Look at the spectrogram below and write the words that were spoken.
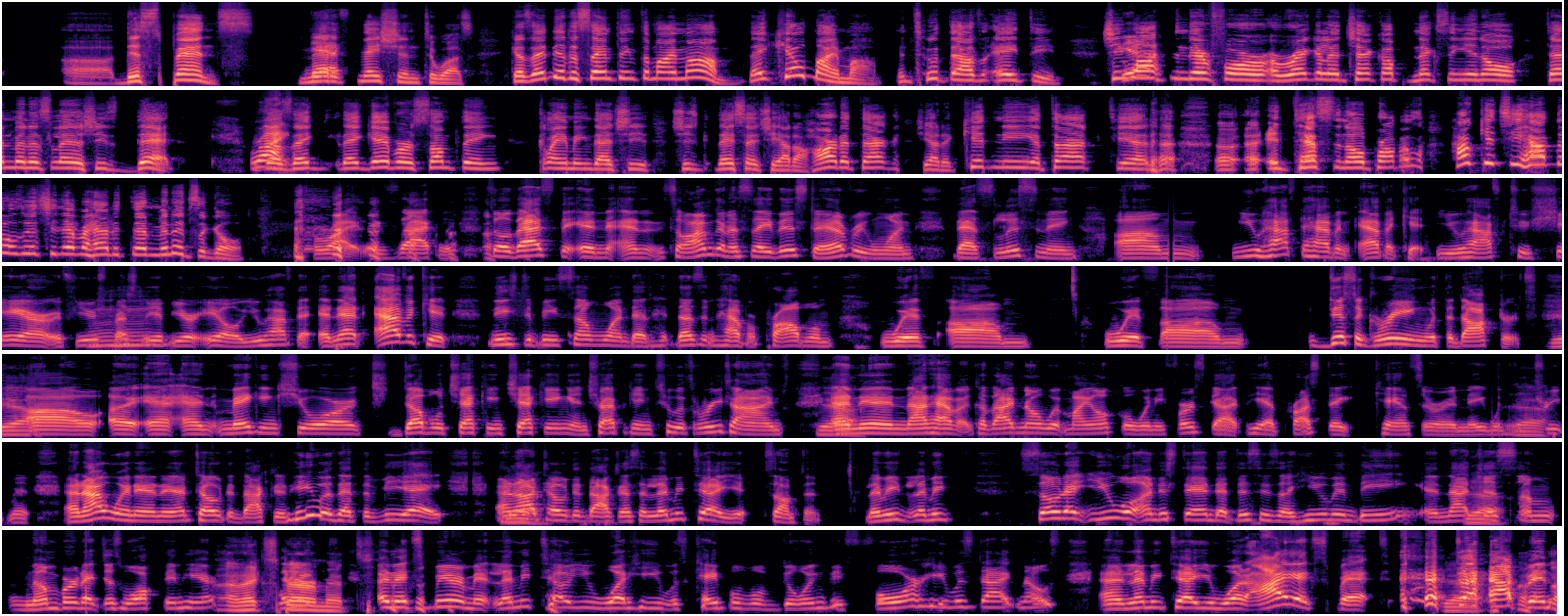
uh dispense Yes. medication to us because they did the same thing to my mom. They killed my mom in 2018. She Yeah. walked in there for a regular checkup. Next thing you know, 10 minutes later, she's dead. Right. Because they they gave her something claiming that she she's they said she had a heart attack, she had a kidney attack, she had a, a- a intestinal problems. How could she have those when she never had it 10 minutes ago? right exactly so that's the and and so i'm going to say this to everyone that's listening um you have to have an advocate you have to share if you especially Mhm. if you're ill you have to and that advocate needs to be someone that doesn't have a problem with um with um disagreeing with the doctors Yeah. uh, uh and, and making sure double checking checking and trafficking two or three times yeah. and then not having because I know with my uncle when he first got he had prostate cancer and they went Yeah. to treatment and I went in and I told the doctor and he was at the VA and I told the doctor I said let me tell you something let me let me so that you will understand that this is a mm. human being and not Yeah. just some number that just walked in here An experiment. an experiment. Let me tell you what he was capable of doing before he was diagnosed, and let me tell you what I expect to happen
